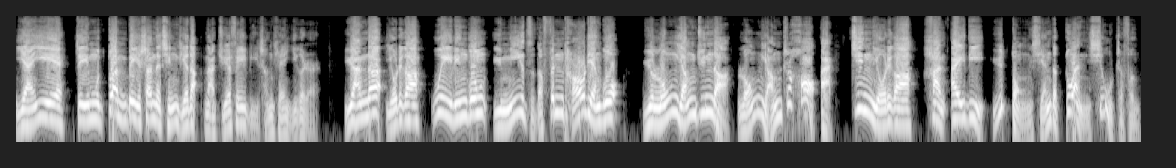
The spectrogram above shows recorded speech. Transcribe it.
演绎这一幕断背山的情节的，那绝非李承乾一个人。远的有这个卫灵公与糜子的分桃典故，与龙阳君的龙阳之好。哎，近有这个汉哀帝与董贤的断袖之风，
